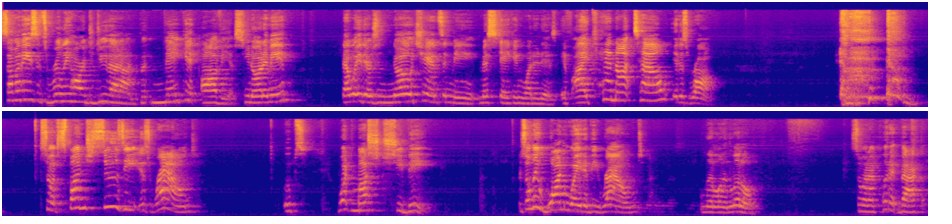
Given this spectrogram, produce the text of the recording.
Some of these, it's really hard to do that on, but make it obvious. You know what I mean? That way, there's no chance in me mistaking what it is. If I cannot tell, it is wrong. so if Sponge Susie is round, oops, what must she be? There's only one way to be round, little and little. So when I put it back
